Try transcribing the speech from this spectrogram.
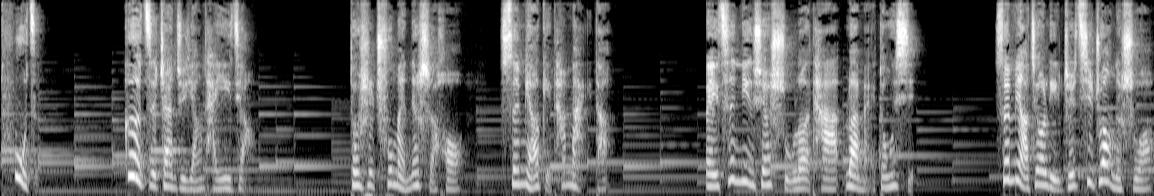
兔子，各自占据阳台一角，都是出门的时候孙淼给他买的。每次宁轩数落他乱买东西，孙淼就理直气壮地说：“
